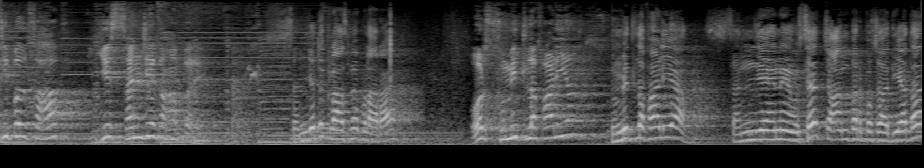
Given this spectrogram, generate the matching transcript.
प्रिंसिपल साहब ये संजय कहाँ पर है? संजय तो क्लास में पढ़ा रहा है। और सुमित लफाड़िया? सुमित लफाड़िया संजय ने उसे चाँद पर पहुँचा दिया था।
